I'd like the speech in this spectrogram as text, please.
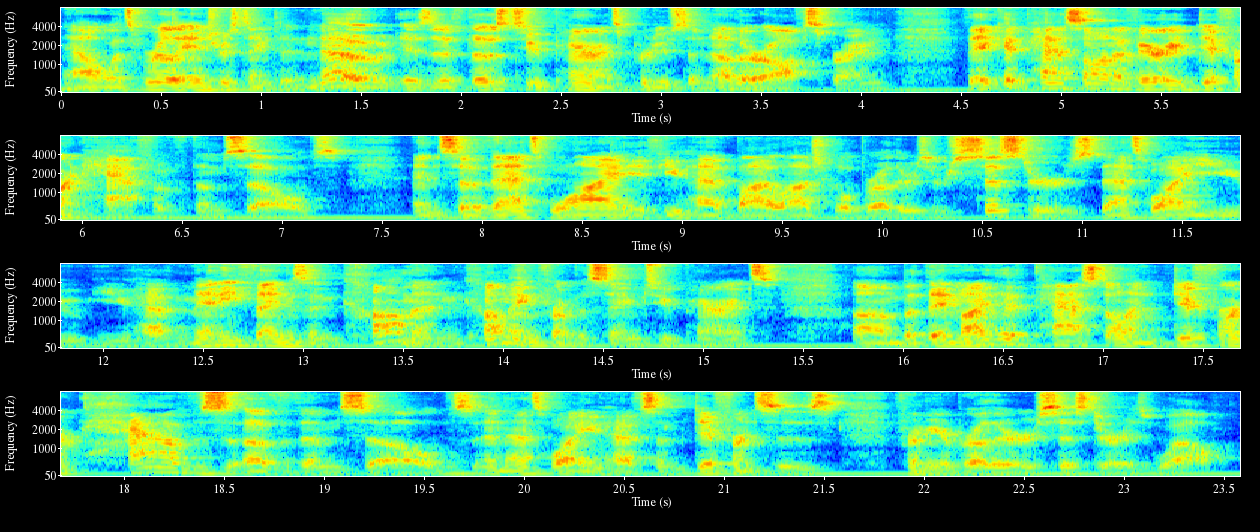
Now, what's really interesting to note is if those two parents produce another offspring, they could pass on a very different half of themselves. And so that's why if you have biological brothers or sisters, that's why you, you have many things in common coming from the same two parents, um, but they might have passed on different halves of themselves, and that's why you have some differences from your brother or sister as well.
